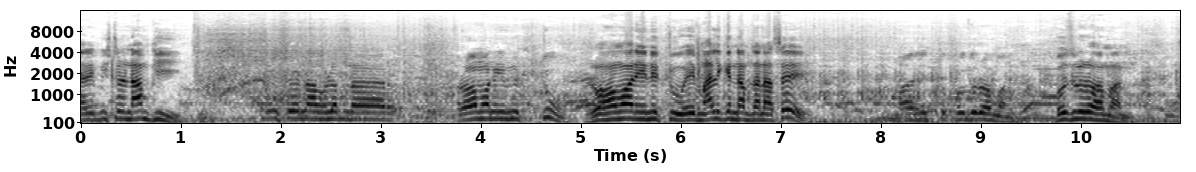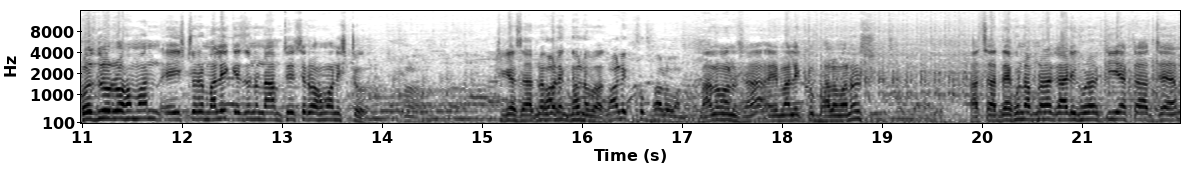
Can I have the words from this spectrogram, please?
আর এই স্টোরের নাম কি? উনিশশোর নাম হলো আপনার Rahman unit two. Rahman unit two এই মালিকের নাম জানা আছে? মালিক তো ফজলুর রহমান। ফজলুর রহমান। ফজলুর রহমান এই স্টোরের মালিক এজন্য নাম থেকেছে রহমান স্টোর। হ্যাঁ। ঠিক আছে আপনাকে অনেক ধন্যবাদ। মালিক খুব ভালো মানুষ। ভালো মানুষ হ্যাঁ? এই মালিক খুব ভালো মানুষ। আচ্ছা দেখুন আপনারা গাড়ি ঘোড়ার কি একটা জ্যাম।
